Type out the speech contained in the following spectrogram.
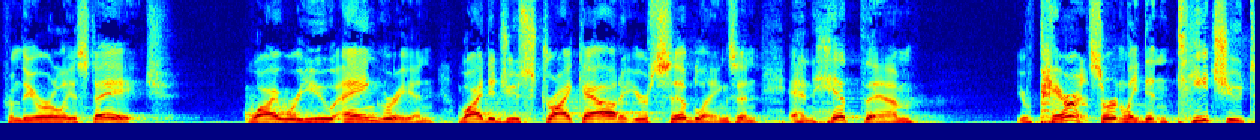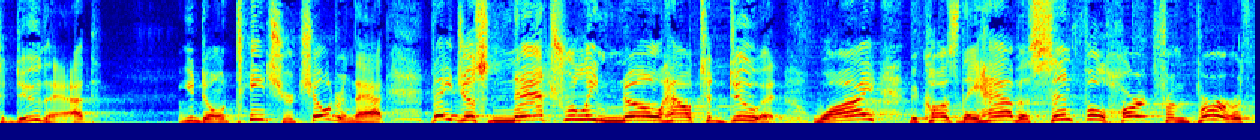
from the earliest age? Why were you angry and why did you strike out at your siblings and, and hit them? Your parents certainly didn't teach you to do that. You don't teach your children that. They just naturally know how to do it. Why? Because they have a sinful heart from birth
